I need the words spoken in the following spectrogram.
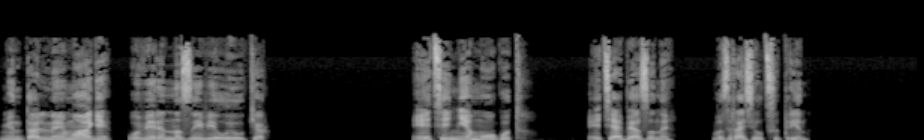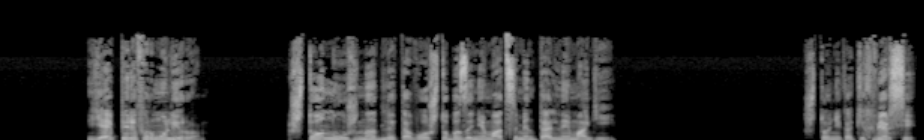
«Ментальные маги», — уверенно заявил Илкер. «Эти не могут. Эти обязаны», — возразил Цитрин. «Я переформулирую. Что нужно для того, чтобы заниматься ментальной магией?» «Что, никаких версий?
